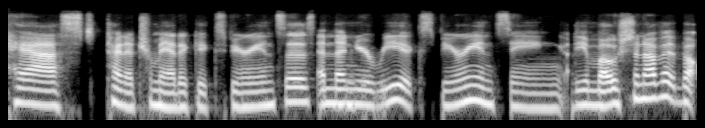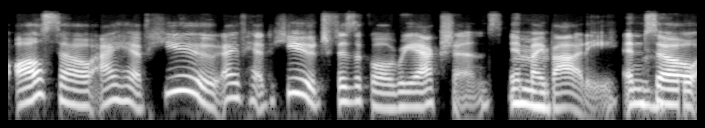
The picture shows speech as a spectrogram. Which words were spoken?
past kind of traumatic experiences and then Mhm. you're re-experiencing the emotion of it but also i have huge i've had huge physical reactions in my Mm. body and Mhm. so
